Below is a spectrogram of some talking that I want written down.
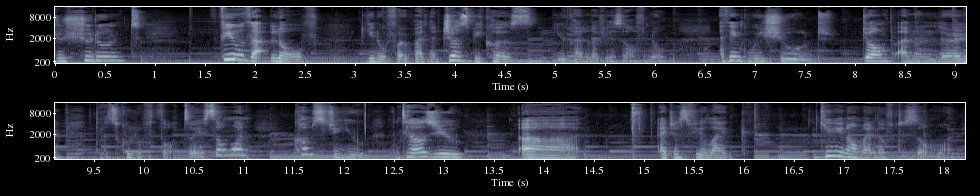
you shouldn't feel that love, you know, for a partner just because you can love yourself. No. I think we should dump and unlearn that school of thought. So if someone comes to you and tells you, uh, I just feel like giving all my love to someone,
